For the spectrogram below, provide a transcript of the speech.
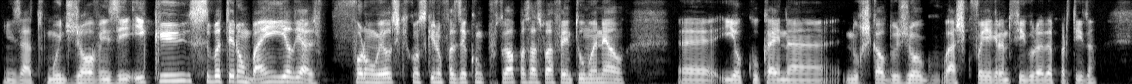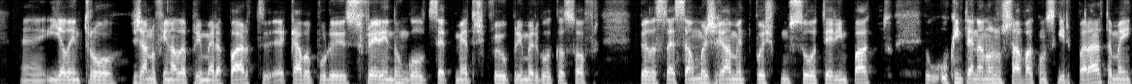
Exato, muitos jovens e, e, que se bateram bem e aliás foram eles que conseguiram fazer com que Portugal passasse para a frente o Manel e eu coloquei na, no rescaldo do jogo, acho que foi a grande figura da partida. Uh, e ele entrou já no final da primeira parte, acaba por eh, sofrer ainda um gol de 7 metros, que foi o primeiro gol que ele sofre pela seleção, mas realmente depois começou a ter impacto. O, Quintana não estava a conseguir parar, também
